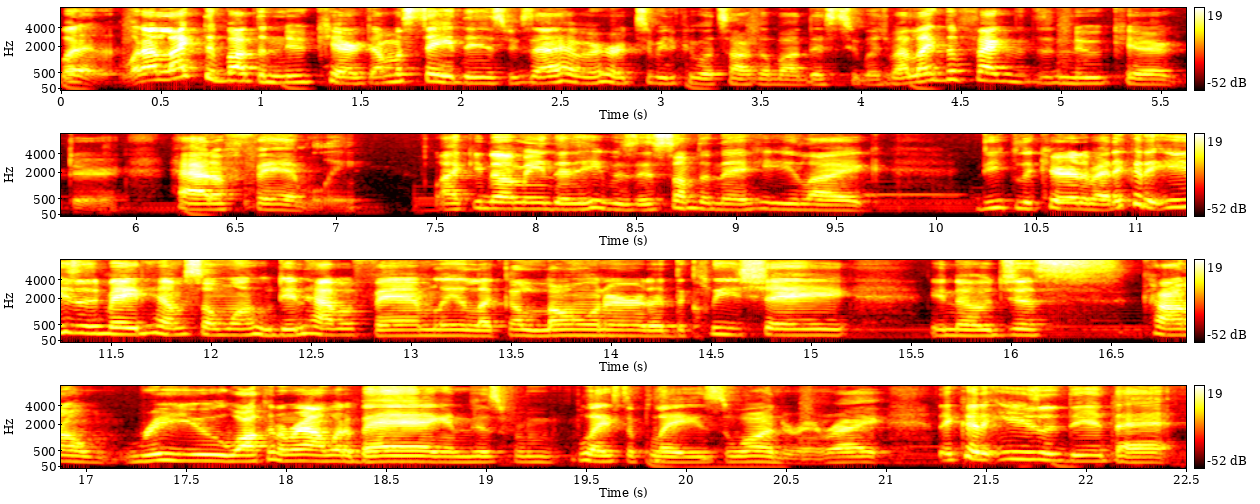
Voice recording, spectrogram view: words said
but what i liked about the new character i'm gonna say this because i haven't heard too many people talk about this too much but i like the fact that the new character had a family like you know what i mean that he was it's something that he like deeply cared about they could have easily made him someone who didn't have a family like a loner like the cliche you know just kind of Ryu walking around with a bag and just from place to place wandering right they could have easily did that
